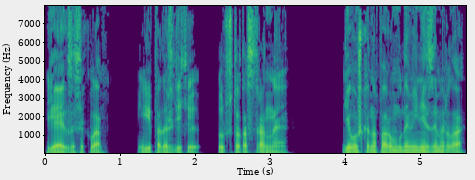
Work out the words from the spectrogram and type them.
Я их засекла. И подождите, тут что-то странное. Девушка на пару мгновений замерла,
